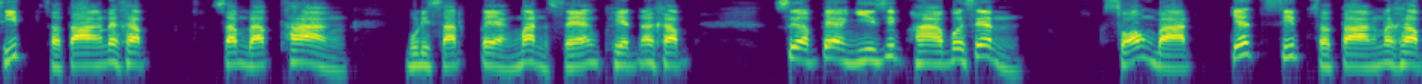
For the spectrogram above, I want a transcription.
20สตางค์นะครับสำหรับทางบริษัทแป้งมั่นแสงเพชรนะครับ เสื้อแป้ง25% 2บาท70สตางค์นะครับ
